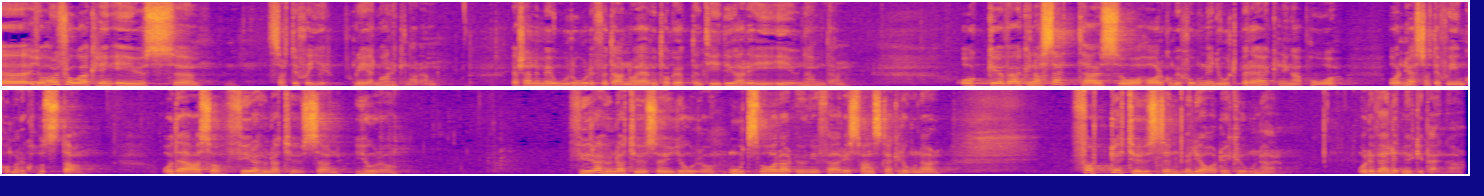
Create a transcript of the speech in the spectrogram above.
Eh, Jag har en fråga kring EUs eh, strategi på elmarknaden. Jag känner mig orolig för den och har även tagit upp den tidigare i EU-nämnden. Och vad jag kunnat sett här så har kommissionen gjort beräkningar på vad den här strategin kommer att kosta. Och det är alltså 400 000 euro. 400 000 euro motsvarar ungefär i svenska kronor 40 000 miljarder kronor. Och det är väldigt mycket pengar.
